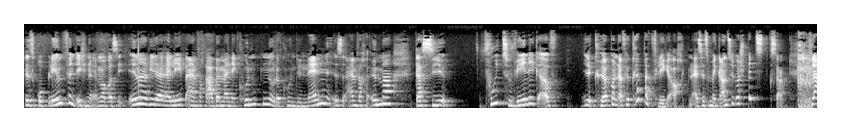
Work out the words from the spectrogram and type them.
Das Problem finde ich nur immer, was ich immer wieder erlebe, einfach auch bei meinen Kunden oder Kundinnen, ist einfach immer, dass sie viel zu wenig auf ihr Körper und auf ihre Körperpflege achten. Also jetzt mal ganz überspitzt gesagt. Klar,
